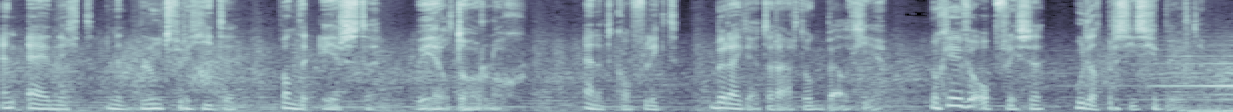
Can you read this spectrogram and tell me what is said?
en eindigt in het bloedvergieten van de Eerste Wereldoorlog. En het conflict bereikt uiteraard ook België. Nog even opfrissen hoe dat precies gebeurde.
